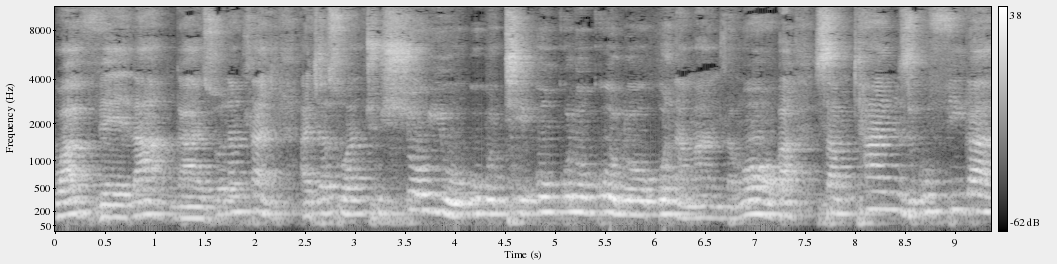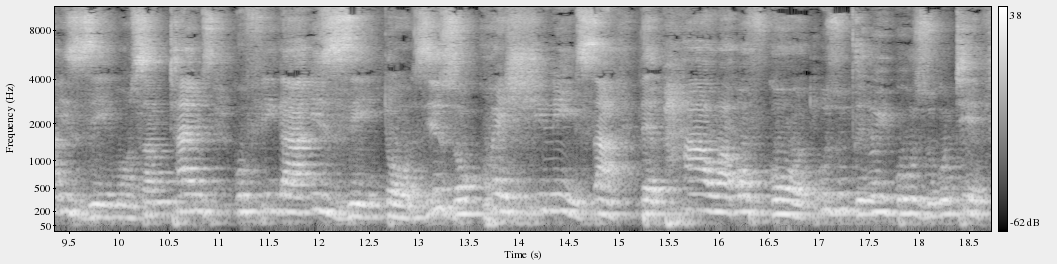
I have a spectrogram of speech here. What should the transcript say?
kwavela ngayo so namhlanje. I just want to show you ukuthi uNkulunkulu unamandla ngoba sometimes kufika izimo sometimes kufika izinto zizoquestionisa the power of God. Uzugcina uyibuza ukuthi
